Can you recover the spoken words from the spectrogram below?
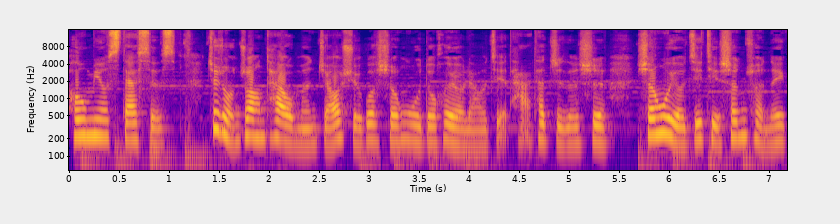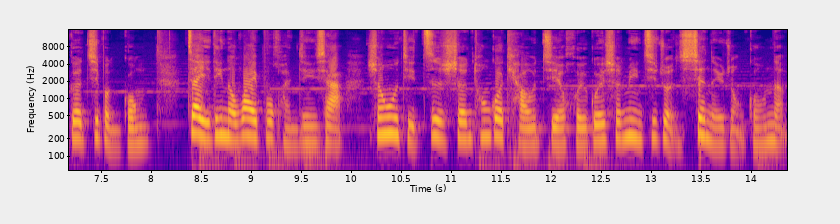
（homeostasis） 这种状态。我们只要学过生物，都会有了解它。它指的是生物有机体生存的一个基本功，在一定的外部环境下，生物体自身通过调节回归生命基准线的一种功。能，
